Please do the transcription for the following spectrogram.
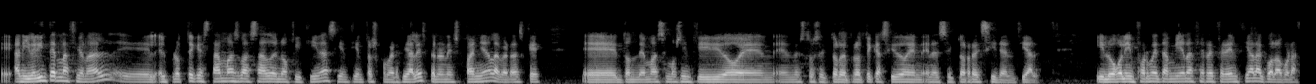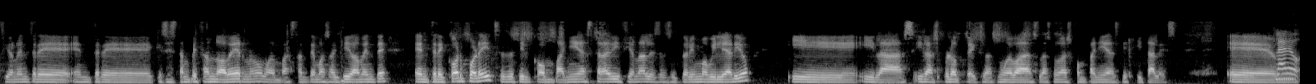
Eh, a nivel internacional, el, el PropTech está más basado en oficinas y en centros comerciales, pero en España la verdad es que eh, donde más hemos incidido en, nuestro sector de PropTech ha sido en, el sector residencial. Y luego el informe también hace referencia a la colaboración entre, entre que se está empezando a ver ¿no? bastante más activamente entre corporates, es decir, compañías tradicionales del sector inmobiliario y, las y las las nuevas las nuevas compañías digitales. Eh, claro,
